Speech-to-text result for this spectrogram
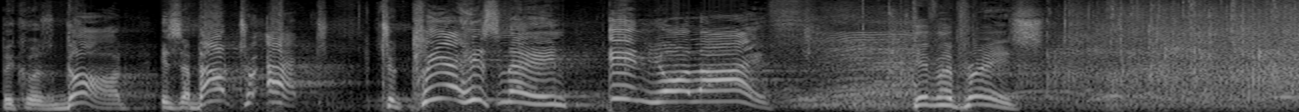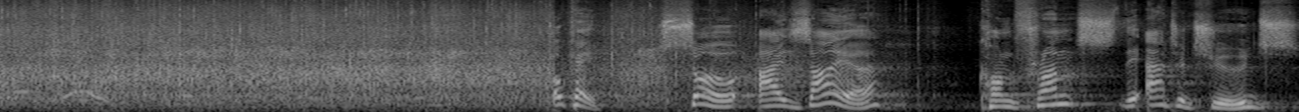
because God is about to act to clear his name in your life. Yeah. Give him a praise. Okay, so Isaiah confronts the attitudes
